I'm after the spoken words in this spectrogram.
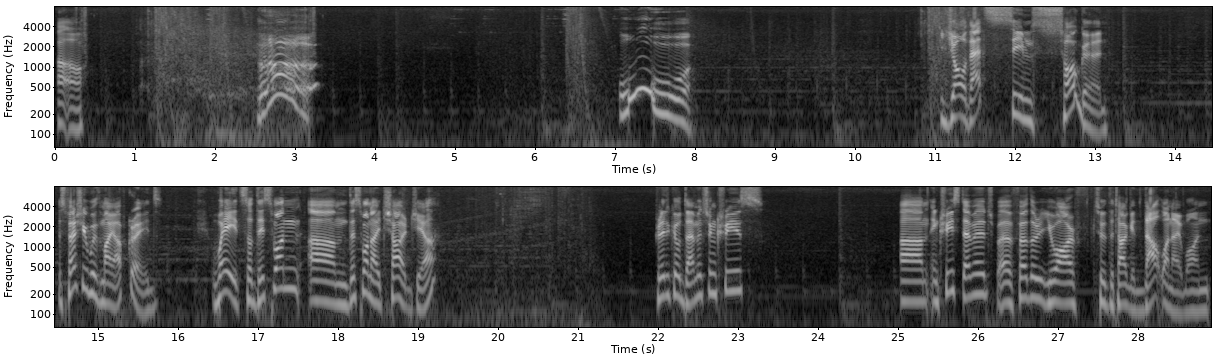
Uh-oh. Ooh. Yo, that seems so good. Especially with my upgrades. Wait, so this one, um, this one I charge, yeah? Critical damage increase. Um, increase damage, but further you are to the target. That one I want.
